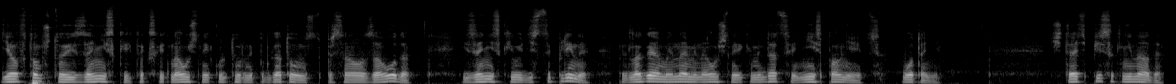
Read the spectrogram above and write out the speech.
Дело в том, что из-за низкой, так сказать, научной и культурной подготовленности персонала завода, из-за низкой его дисциплины, предлагаемые нами научные рекомендации не исполняются. Вот они. Читать список не надо,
